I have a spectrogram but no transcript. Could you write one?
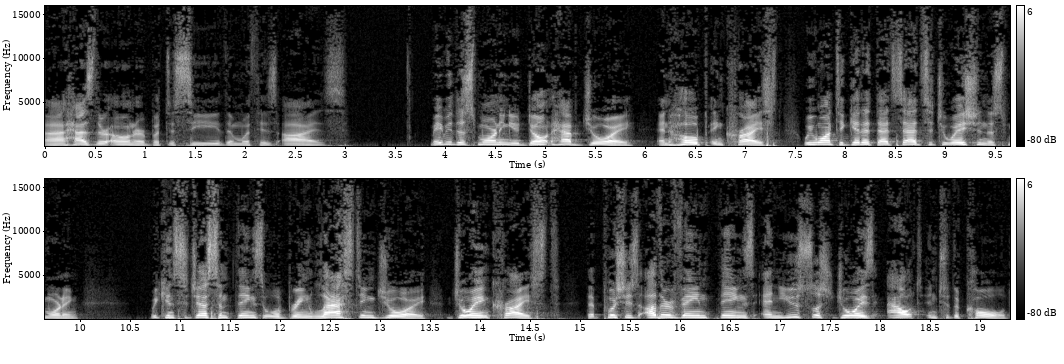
uh, has their owner but to see them with his eyes? Maybe this morning you don't have joy and hope in Christ. We want to get at that sad situation this morning. We can suggest some things that will bring lasting joy, joy in Christ that pushes other vain things and useless joys out into the cold.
